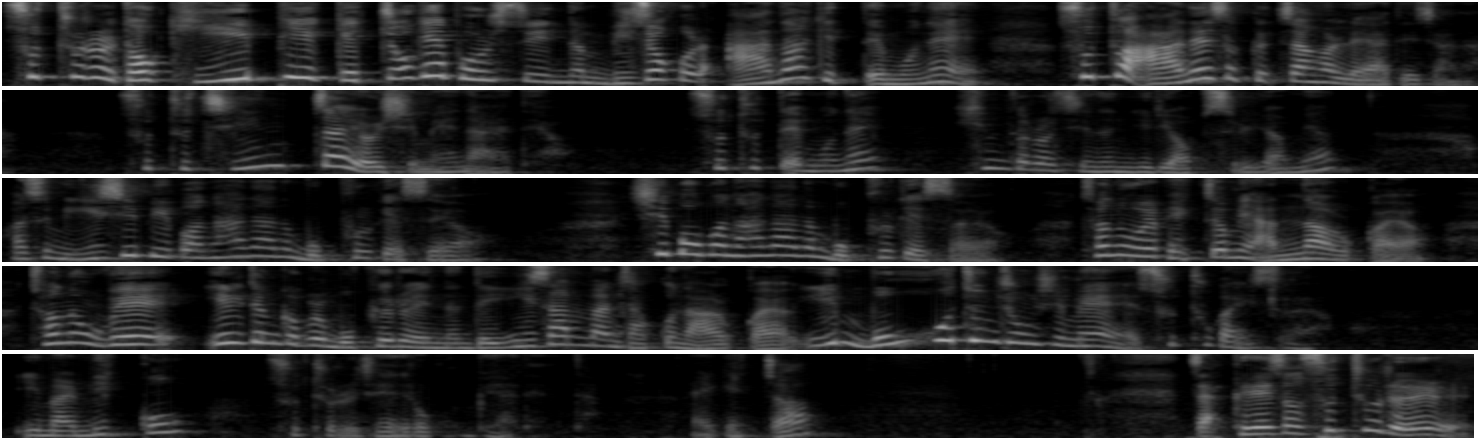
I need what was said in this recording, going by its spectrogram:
수투를 더 깊이 있게 쪼개볼 수 있는 미적을 안 하기 때문에 수투 안에서 끝장을 내야 되잖아. 수투 진짜 열심히 해놔야 돼요. 수투 때문에 힘들어지는 일이 없으려면 아, 지금 22번 하나는 못 풀겠어요. 15번 하나는 못 풀겠어요. 저는 왜 100점이 안 나올까요? 저는 왜 1등급을 목표로 했는데 2, 3만 자꾸 나올까요? 이 모든 중심에 수투가 있어요. 이 말 믿고 수투를 제대로 공부해야 된다. 알겠죠? 자, 그래서 수투를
